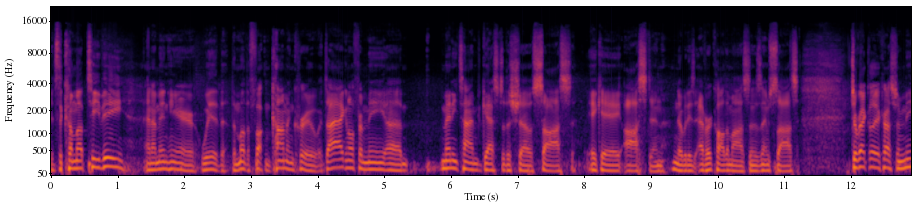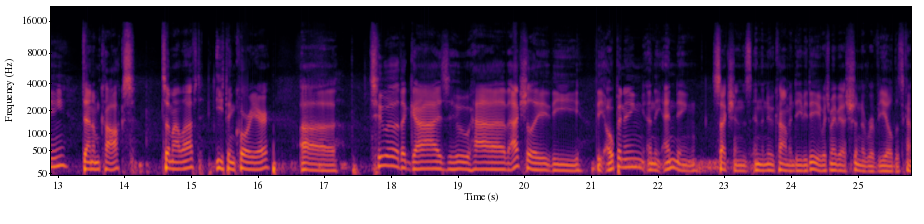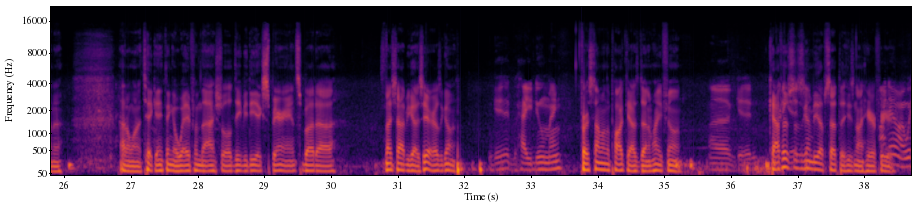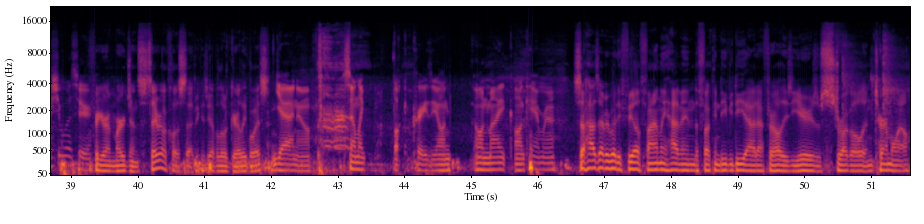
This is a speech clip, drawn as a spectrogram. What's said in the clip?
It's the Come Up TV, and I'm in here with the motherfucking Common Crew. A diagonal from me, uh, many time guest of the show, Sauce, aka Austin. Nobody's ever called him Austin. His name's Sauce. Directly across from me, Denim Cox. To my left, Ethan Corriere. Uh, two of the guys who have actually the the opening and the ending sections in the new Common DVD, which maybe I shouldn't have revealed. It's kind of I don't want to take anything away from the actual DVD experience, but uh, it's nice to have you guys here. How's it going? Good. How you doing, man? First time on the podcast, Denim. How you feeling? Uh, good. Pretty is to be upset that he's not here for I your know. I wish he was here. for your emergence. Stay real close to that because you have a little girly voice. Yeah, I know. Sound like fucking crazy on on mic, on camera. So how's everybody feel finally having the fucking DVD out after all these years of struggle and turmoil?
